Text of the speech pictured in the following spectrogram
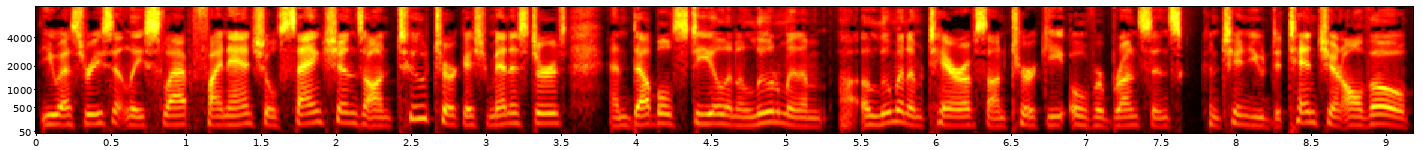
The U.S. recently slapped financial sanctions on two Turkish ministers and double steel and aluminum, uh, aluminum tariffs on Turkey over Brunson's continued detention, although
